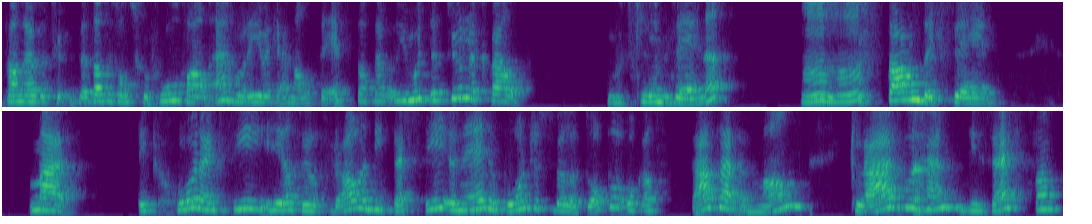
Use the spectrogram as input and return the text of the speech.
Vanuit het, dat is ons gevoel van hè, voor eeuwig en altijd. Dat, hebben- je moet natuurlijk wel je moet slim zijn, hè? Je moet Mhm. verstandig zijn. Maar ik hoor en ik zie heel veel vrouwen die per se hun eigen boontjes willen doppen. Ook al staat daar een man klaar voor hen die zegt van...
